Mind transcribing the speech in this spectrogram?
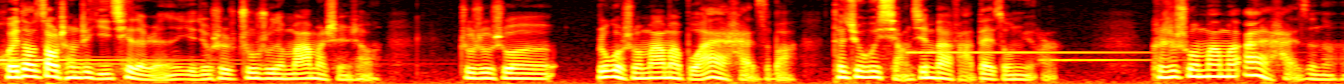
回到造成这一切的人，也就是猪猪的妈妈身上，猪猪说。如果说妈妈不爱孩子吧，她就会想尽办法带走女儿；可是说妈妈爱孩子呢，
